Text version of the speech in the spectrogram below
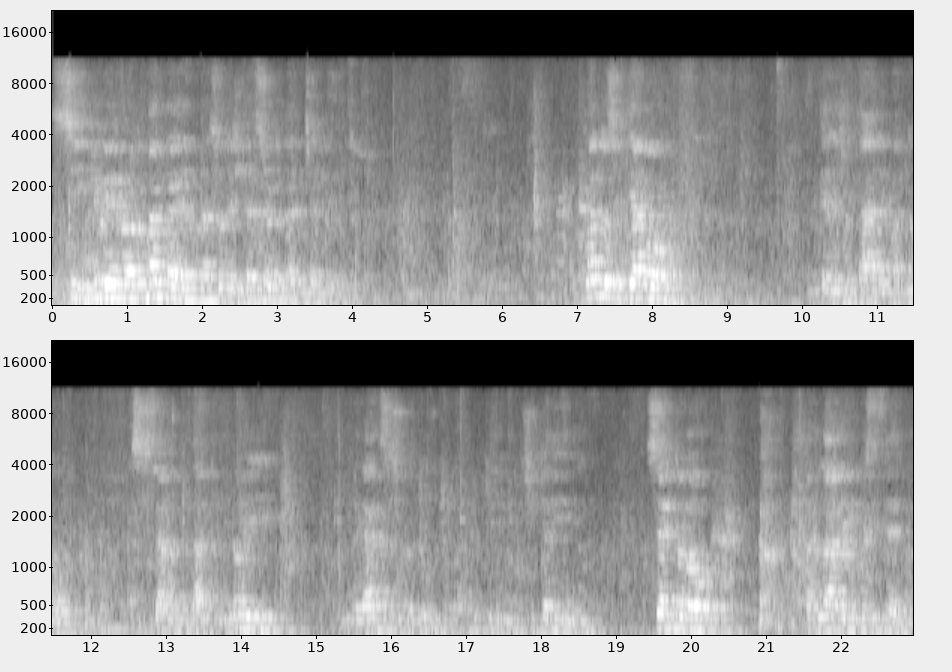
Sì, più che una domanda è una sollecitazione dall'intervento. Quando sentiamo il telegiornale, quando assistiamo a dibattiti, noi i ragazzi soprattutto, ma tutti i cittadini, sentono parlare in questi termini.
